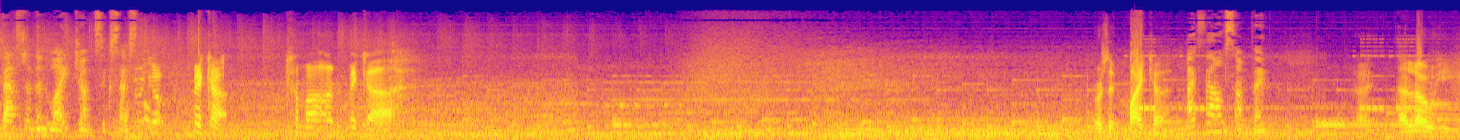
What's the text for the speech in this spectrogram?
Faster than light jump successful. Here we go. Mika! Come on, Mika! Or is it Micah? I found something. Alright, Elohi.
